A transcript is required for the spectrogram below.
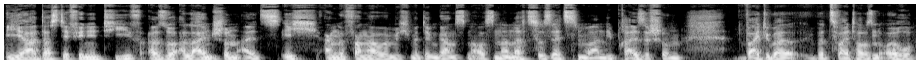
Ja, das definitiv. Also allein schon als ich angefangen habe, mich mit dem Ganzen auseinanderzusetzen, waren die Preise schon weit über, über 2000 Euro.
